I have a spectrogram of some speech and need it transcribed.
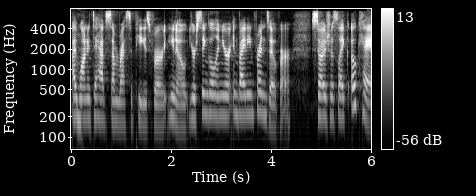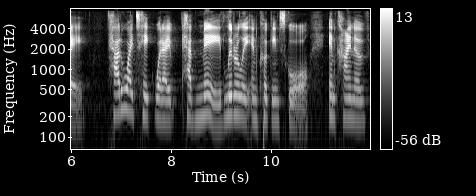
I mm. wanted to have some recipes for, you know, you're single and you're inviting friends over. So I was just like, okay, how do I take what I have made literally in cooking school and kind of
